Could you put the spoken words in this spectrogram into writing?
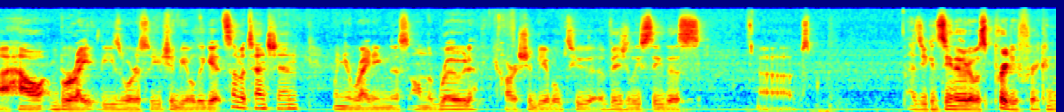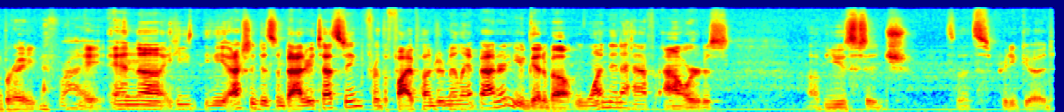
uh, how bright these were. So you should be able to get some attention when you're riding this on the road. Cars should be able to visually see this. Uh, as you can see in the video, it was pretty freaking bright. Right, and uh, he, he actually did some battery testing for the 500 milliamp battery. You get about one and a half hours of usage, so that's pretty good.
